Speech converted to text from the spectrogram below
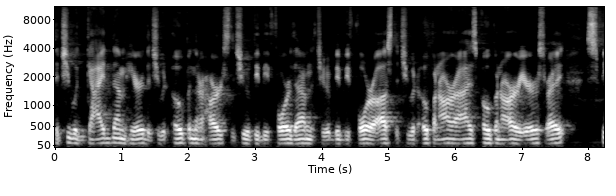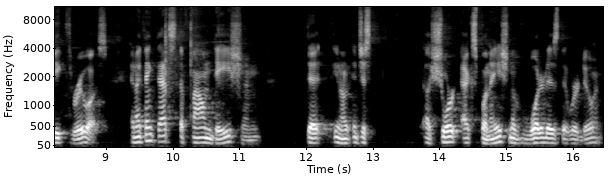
that you would guide them here, that you would open their hearts, that you would be before them, that you would be before us, that you would open our eyes, open our ears, right? Speak through us. And I think that's the foundation that, you know, it just a short explanation of what it is that we're doing.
